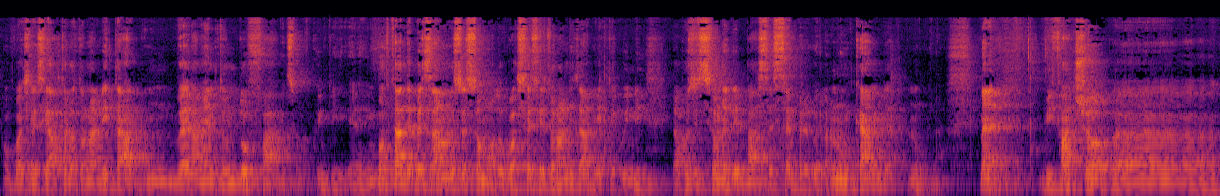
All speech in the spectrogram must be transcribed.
con qualsiasi altra tonalità, un, veramente un Do Fa, insomma, quindi è importante pensare allo stesso modo, qualsiasi tonalità avete, quindi la posizione dei bassi è sempre quella, non cambia nulla. Bene, vi faccio eh,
